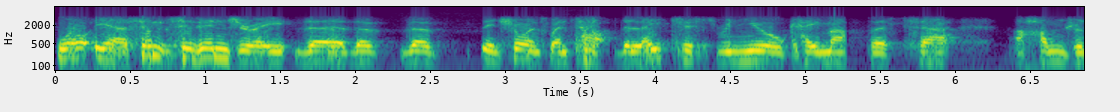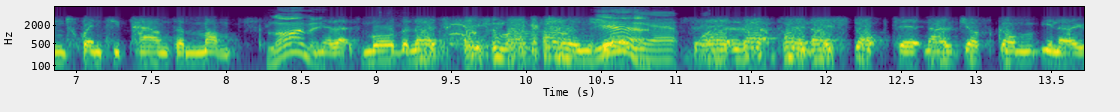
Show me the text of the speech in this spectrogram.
Well, yeah, since his injury, the, the, the insurance went up. The latest renewal came up at uh, £120 a month. Blimey. You know, that's more than I pay for my car insurance. Yeah. Yeah. So at that point, I stopped it, and I've just gone, you know,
